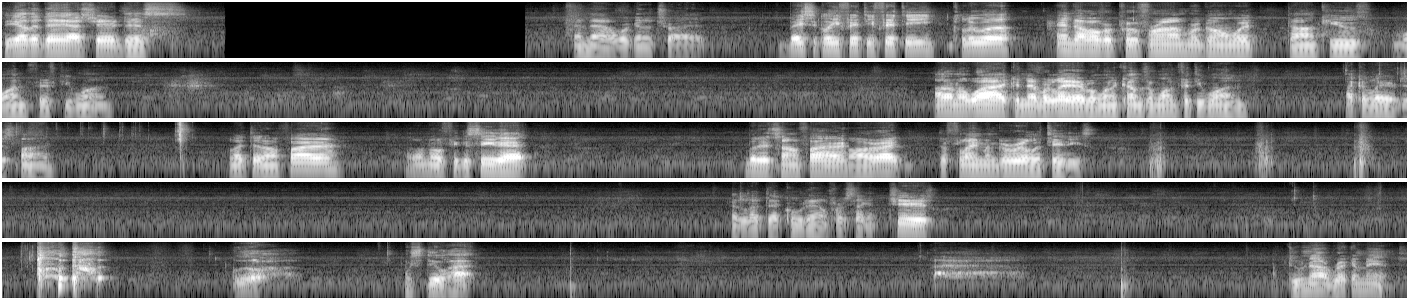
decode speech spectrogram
The other day I shared this. And now we're going to try it. Basically 50-50 Kahlua and the overproof rum. We're going with Don Q's 151. I don't know why I could never layer, but when it comes to 151, I could layer just fine. Light that on fire. I don't know if you can see that, but it's on fire. All right, the flaming gorilla titties. Had to let that cool down for a second. Cheers. Ugh. It's still hot. Do not recommend.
